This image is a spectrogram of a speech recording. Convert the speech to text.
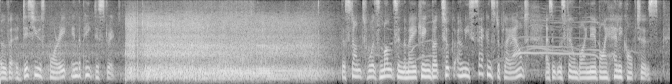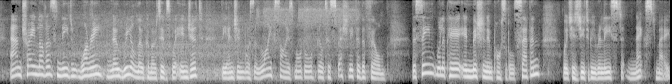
over a disused quarry in the Peak District. The stunt was months in the making, but took only seconds to play out as it was filmed by nearby helicopters. And train lovers needn't worry, no real locomotives were injured. The engine was a life size model built especially for the film. The scene will appear in Mission Impossible 7, which is due to be released next May.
